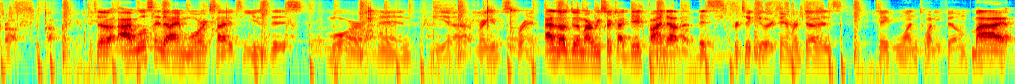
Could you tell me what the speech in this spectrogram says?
across the top right here. And so I will say that I'm more excited to use this more than the uh, Regula Sprint. As I was doing my research I did find out that this particular camera does take 120 film. My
